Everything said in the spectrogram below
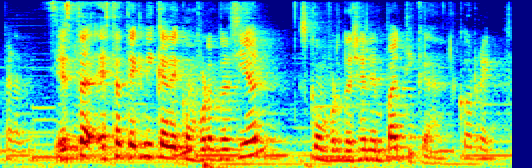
perdón. Esta, técnica de confrontación es confrontación empática. Correcto.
